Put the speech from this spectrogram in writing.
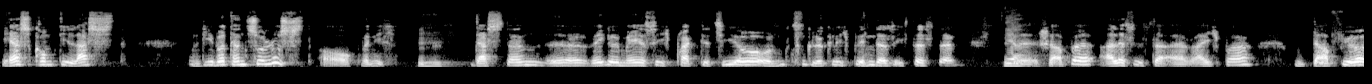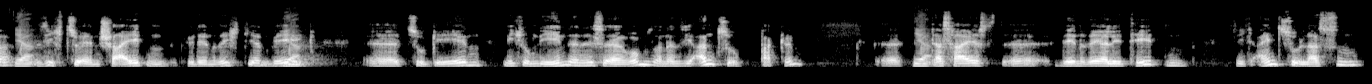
Erst kommt die Last und die wird dann zur Lust auch, wenn ich mhm. das dann äh, regelmäßig praktiziere und glücklich bin, dass ich das dann ja. äh, schaffe. Alles ist da erreichbar. Dafür ja. sich zu entscheiden, für den richtigen Weg ja. äh, zu gehen, nicht um die Hindernisse herum, sondern sie anzupacken. Äh, ja. Das heißt, äh, den Realitäten sich einzulassen,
